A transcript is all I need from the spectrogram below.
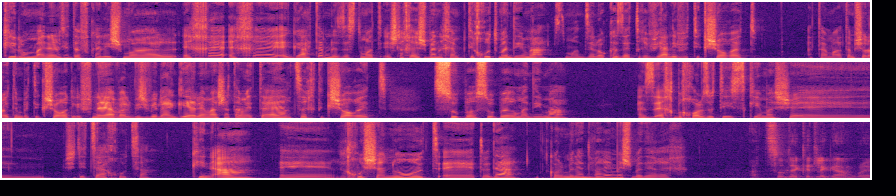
כאילו, מעניין אותי דווקא לשמוע על איך, איך הגעתם לזה, זאת אומרת, יש לך, יש ביניכם פתיחות מדהימה. זאת אומרת, זה לא כזה טריוויאלי ותקשורת אתם אמרתם שלא הייתם בתקשורת לפני, אבל בשביל להגיע למה שאתה מתאר, צריך תקשורת סופר סופר מדהימה. אז איך בכל זאת היא הסכימה ש... שתצא החוצה? קנאה, אה, רכושנות, אה, אתה יודע, כל מיני דברים יש בדרך. את צודקת לגמרי,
